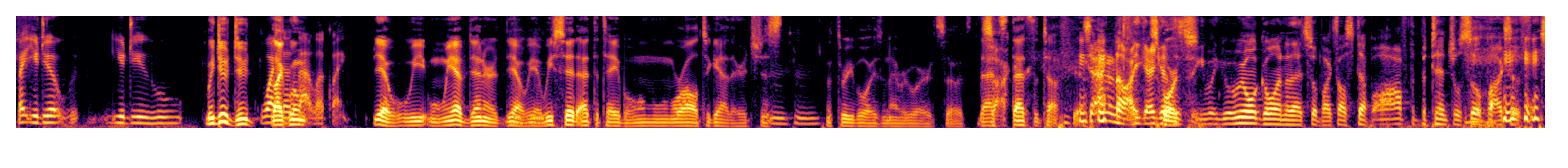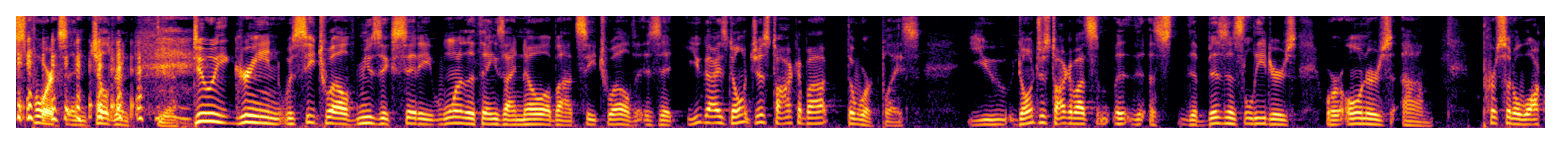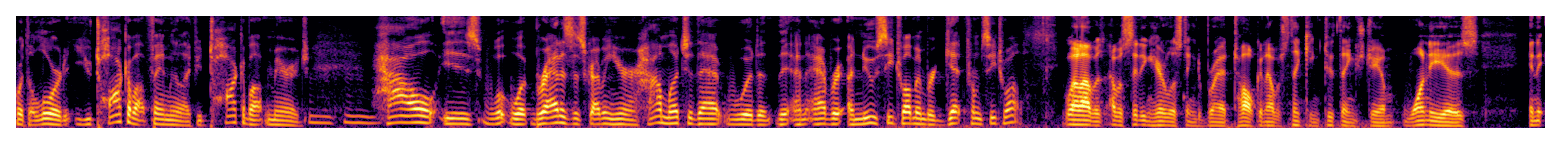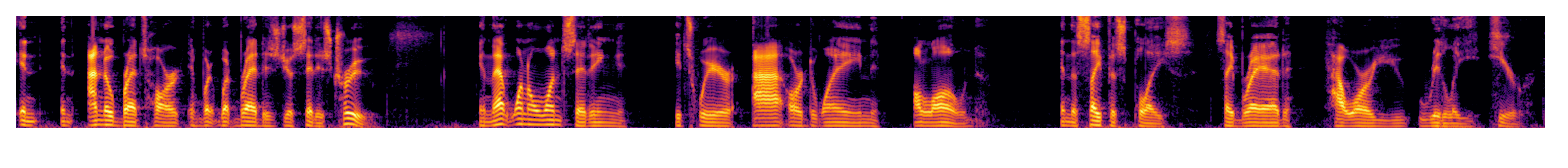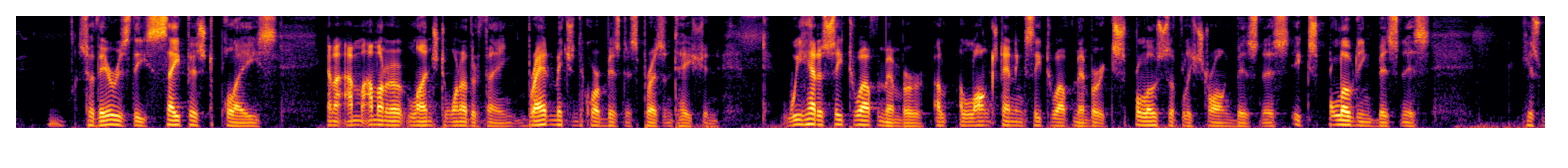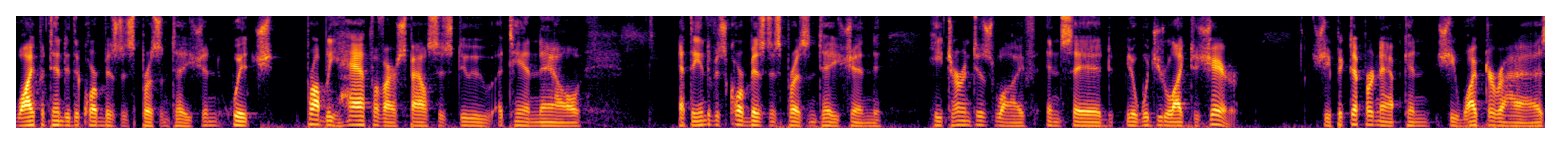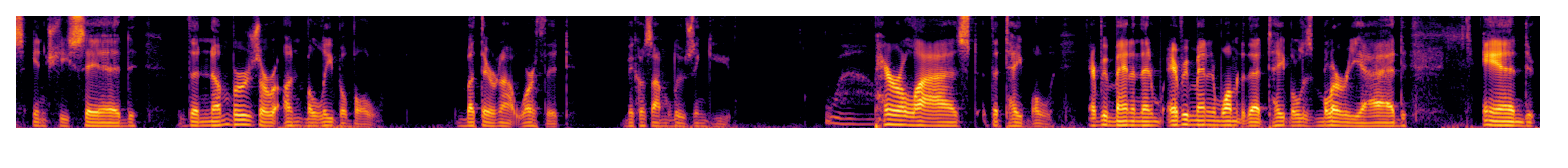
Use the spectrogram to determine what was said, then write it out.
But you do it, you do We do do what like does when, that look like? Yeah, we when we have dinner, yeah, Mm-hmm. we we sit at the table when, when we're all together. It's just with three boys and everywhere. So it's that's Soccer. that's the tough. yeah. See, I don't know. I, I guess Sports. it's- we we won't go into that soapbox. I'll step off the potential soapbox of sports and children. Dewey Green with C12 Music City. One of the things I know about C12 is that you guys don't just talk about the workplace. You don't just talk about some, uh, the, the business leaders or owners' um, personal walk with the Lord. You talk about family life. You talk about marriage. Mm-hmm. How is what, what Brad is describing here? How much of that would a, an average a new C12 member get from C12? Well, I was I was sitting here listening to Brad talk, and I was thinking two things, Jim. One is, and and and I know Brad's heart, and what what Brad has just said is true. In that one-on-one setting, it's where I or Dwayne alone, in the safest place, say, Brad, how are you really here? So there is the safest place. And I'm, I'm going to lunge to one other thing. Brad mentioned the core business presentation. We had a C12 member, a, a long-standing C12 member, explosively strong business, exploding business. His wife attended the core business presentation, which probably half of our spouses do attend now. At the end of his core business presentation, he turned to his wife and said, "You know, would you like to share?" She picked up her napkin, she wiped her eyes, and she said, The numbers are unbelievable, but they're not worth it because I'm losing you. Wow. Paralyzed the table. Every man and then every man and woman at that table is blurry eyed. And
